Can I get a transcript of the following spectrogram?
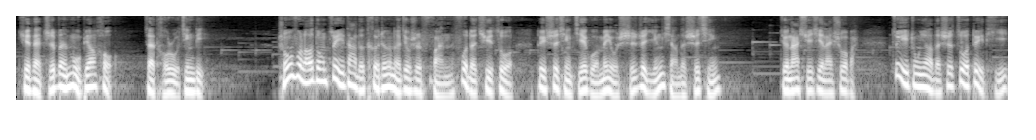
却在直奔目标后再投入精力。重复劳动最大的特征呢，就是反复的去做对事情结果没有实质影响的事情。就拿学习来说吧，最重要的是做对题，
